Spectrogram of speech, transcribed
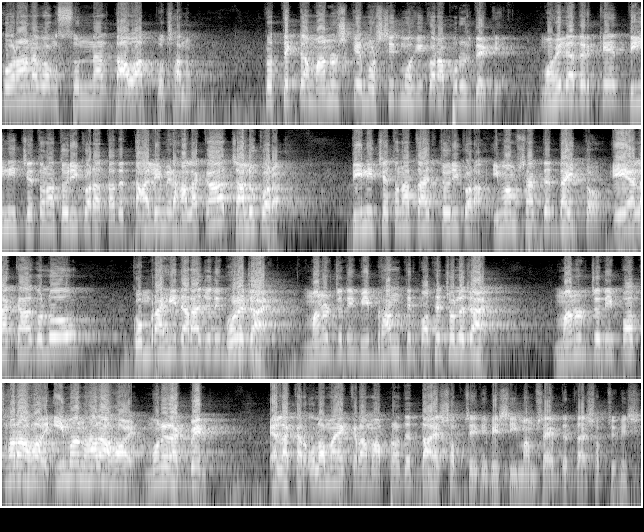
কোরআন এবং সুন্নার দাওয়াত পৌঁছানো। প্রত্যেকটা মানুষকে মসজিদমুখী করা পুরুষদেরকে, মহিলাদেরকে দিনই চেতনা তৈরি করা, তাদের তালিমের হালাকা চালু করা। দিনই চেতনা তৈরি করা। ইমাম সাহেবদের দায়িত্ব। এই এলাকাগুলো গোমরাহি দ্বারা যদি ভরে যায়, মানুষ যদি বিভ্রান্তির পথে চলে যায়, মানুষ যদি পথ হারা হয় ইমান হারা হয়, মনে রাখবেন, এলাকার ওলামা একরাম আপনাদের দায় সবচেয়ে বেশি, ইমাম সাহেবদের দায় সবচেয়ে বেশি।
